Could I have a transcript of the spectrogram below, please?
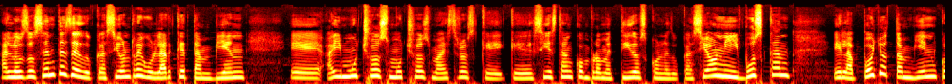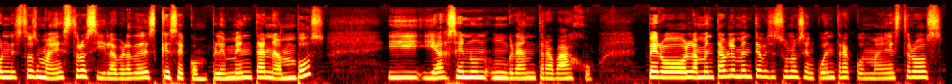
a los docentes de educación regular que también eh, hay muchos, muchos maestros que, que sí están comprometidos con la educación y buscan el apoyo también con estos maestros y la verdad es que se complementan ambos y, hacen un, un gran trabajo. Pero lamentablemente a veces uno se encuentra con maestros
